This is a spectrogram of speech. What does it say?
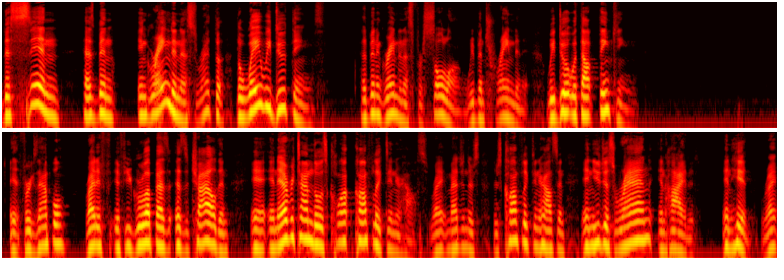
this sin has been ingrained in us, right? The, the way we do things has been ingrained in us for so long. We've been trained in it. We do it without thinking. Eh, for example, right, if, if you grew up as, as a child and, and, and every time there was cl- conflict in your house, right? Imagine there's, there's conflict in your house and, and you just ran and hid it and hid, right?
